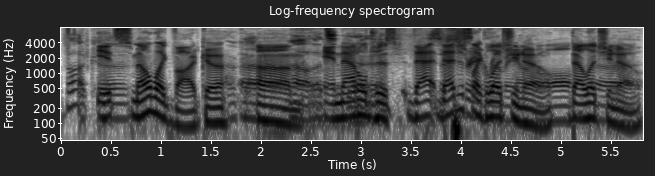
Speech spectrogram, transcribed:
vodka? It smelled like vodka, Okay. um, Oh, and that'll yeah. just that that just just like straight lets you know. alcohol. That lets you Uh, know.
